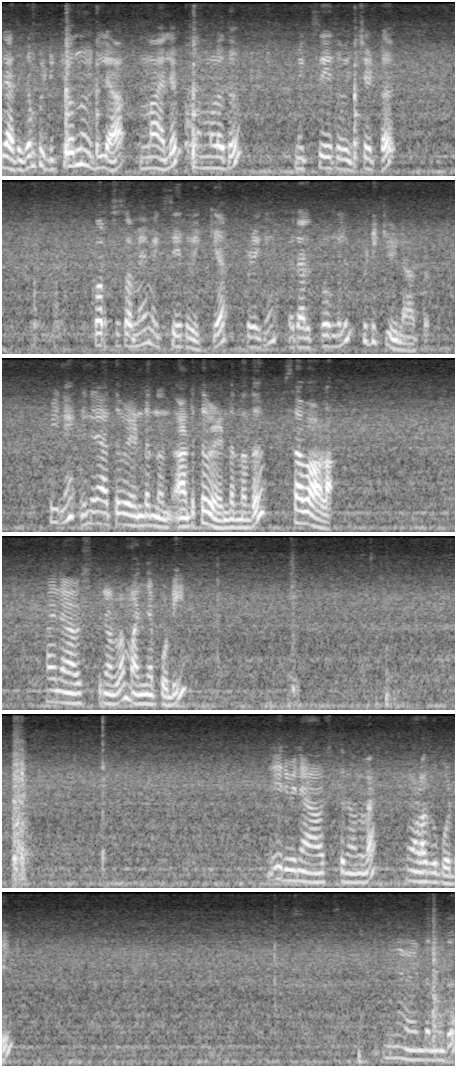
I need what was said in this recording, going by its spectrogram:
ഇതിലധികം പിടിക്കൊന്നുമില്ല. എന്നാലും നമ്മളത് മിക്സ് ചെയ്ത് വെച്ചിട്ട് കുറച്ച് സമയം മിക്സ് ചെയ്ത് വെക്കുക. അപ്പോഴേക്കും ഒരല്പമെങ്കിലും പിടിക്കും ഇതിനകത്ത്. പിന്നെ ഇതിനകത്ത് വേണ്ടുന്ന അടുത്ത് വേണ്ടുന്നത് സവാള. അതിനാവശ്യത്തിനുള്ള മഞ്ഞപ്പൊടി. എരിവിന് ആവശ്യത്തിനുള്ള മുളക് പൊടി. പിന്നെ വേണ്ടുന്നത്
